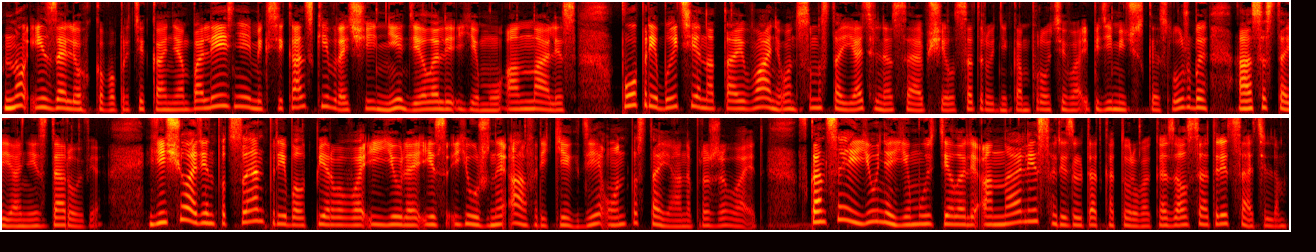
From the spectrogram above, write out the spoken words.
но из-за легкого протекания болезни мексиканские врачи не делали ему анализ. По прибытии на Тайвань он самостоятельно сообщил сотрудникам противоэпидемической службы о состоянии здоровья. Еще один пациент прибыл 1 июля из Южной Африки, где он постоянно проживает. В конце июня ему сделали анализ, результат которого оказался отрицательным.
